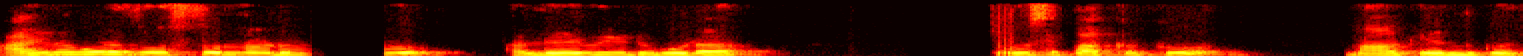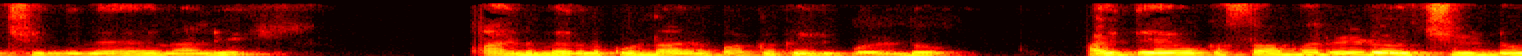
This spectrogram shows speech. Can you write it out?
ఆయన కూడా చూస్తున్నాడు. ఆ లేవీడు కూడా చూసి పక్కకు నాకెందుకు వచ్చింది అని ఆయన మెదలకుండా ఆయన పక్కకు వెళ్ళిపోయిండు. అయితే ఒక సమరీడు వచ్చిండు.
